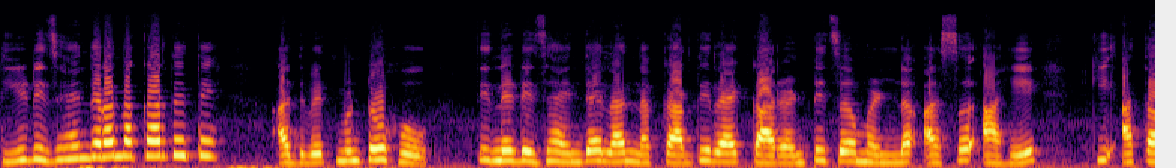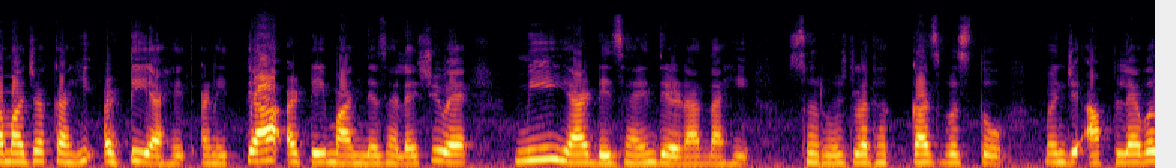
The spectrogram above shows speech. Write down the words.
ती डिझाईन द्यायला नकार देते. अद्वैत म्हणतो हो तिने डिझाईन द्यायला नकार दिलाय कारण तिचं म्हणणं असं आहे की आता माझ्या काही अटी आहेत आणि त्या अटी मान्य झाल्याशिवाय मी या डिझाईन देणार नाही. सरोजला धक्काच बसतो. म्हणजे आपल्यावर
